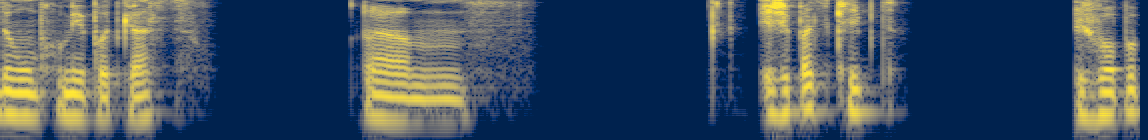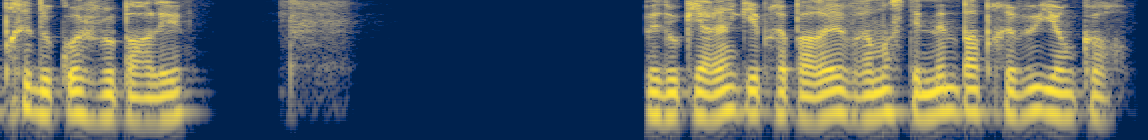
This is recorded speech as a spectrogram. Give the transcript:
dans mon premier podcast. Euh, J'ai pas de script, je vois à peu près de quoi je veux parler. Mais donc il n'y a rien qui est préparé, vraiment c'était même pas prévu, il y a encore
